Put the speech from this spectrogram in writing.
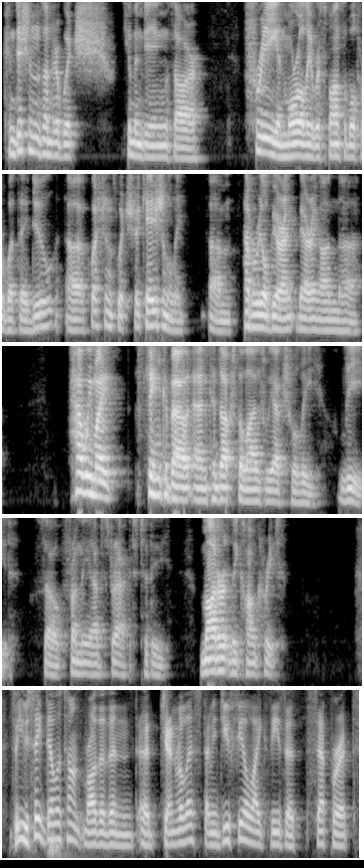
conditions under which human beings are free and morally responsible for what they do, uh, questions which occasionally um, have a real bearing on uh, how we might think about and conduct the lives we actually lead. So, from the abstract to the moderately concrete. So you say dilettante rather than a generalist. I mean, do you feel like these are separate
